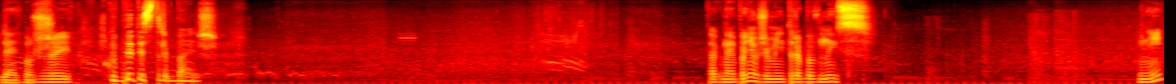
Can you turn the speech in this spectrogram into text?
Блять, мужик, куди ти стрибаєш? Так, ну я поняв, що мені треба вниз. Ні?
